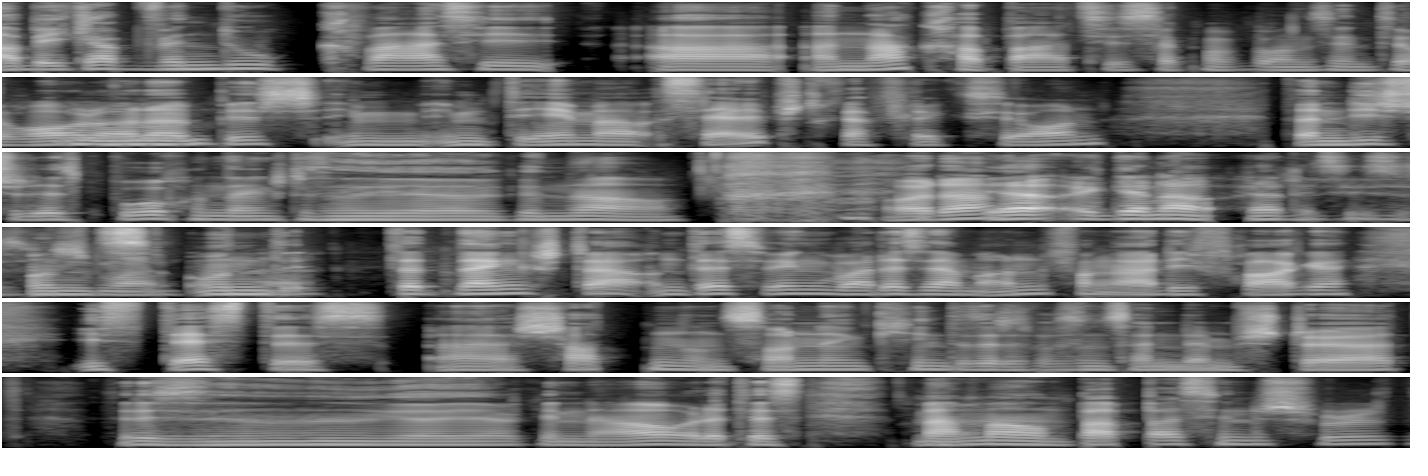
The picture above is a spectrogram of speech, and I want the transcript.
aber ich glaube, wenn du quasi äh, ein Nackerbazi, sagt man bei uns in Tirol, oder Mhm. bist im, im Thema Selbstreflexion, dann liest du das Buch und denkst, ja, genau, oder? Ja, genau. Ja, das ist es. was Und, und ja. da denkst du, und deswegen war das ja am Anfang auch die Frage, ist das das äh, Schatten- und Sonnenkind, also das, was uns an dem stört? Das ist, äh, ja, ja, genau. Oder das Mama und Papa sind schuld.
